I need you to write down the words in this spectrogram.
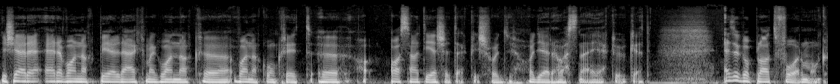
és erre, erre vannak példák, meg vannak, vannak konkrét használati esetek is, hogy, hogy erre használják őket. Ezek a platformok.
